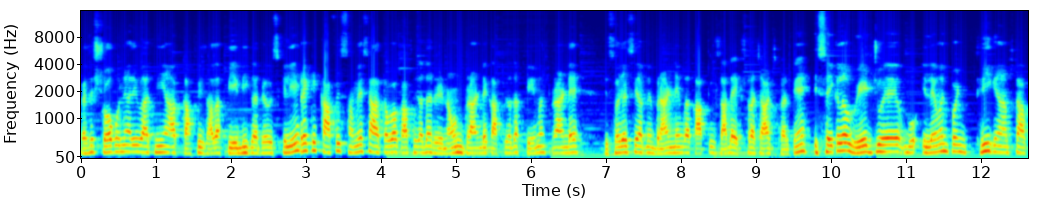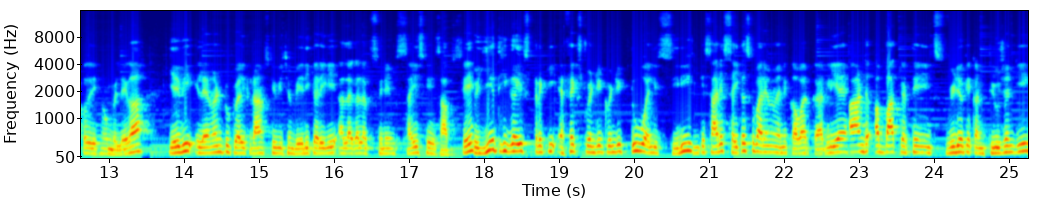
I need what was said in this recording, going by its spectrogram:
वैसे शौक होने वाली बात नहीं है, आप काफ़ी ज़्यादा पे भी कर रहे हो इसके लिए। ट्रैक काफ़ी समय से आता हुआ काफ़ी ज़्यादा रेनाउंड ब्रांड है, काफ़ी ज़्यादा फ़ेमस ब्रांड है इस वजह से अपने ब्रांड नेम का काफ़ी ज़्यादा एक्स्ट्रा चार्ज करते हैं। इस साइकिल का वेट जो है, वो 11.3 ग्राम्स का आपको देखने को मिलेगा। ये भी 11 टू 12 ग्राम्स के बीच में वेरी करेगी अलग अलग फ्रेम साइज़ के हिसाब से। तो ये थी गई इस ट्रक की एफ़ एक्स वाली सीरीज़ इनके सारे साइकिल्स के बारे में मैंने कवर कर लिया है। एंड अब बात करते हैं इस वीडियो के कंक्लूजन की।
